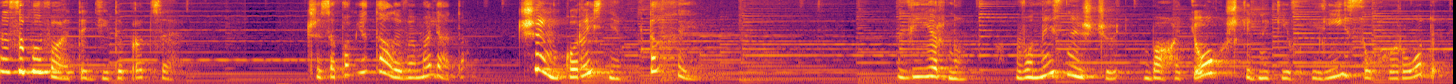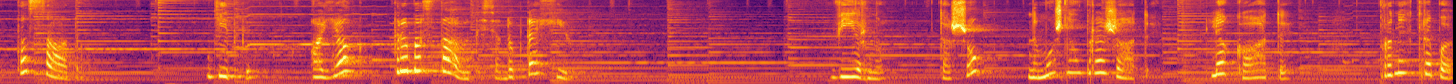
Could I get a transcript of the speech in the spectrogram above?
Не забувайте, діти, про це. Чи запам'ятали ви малята? Чим корисні птахи? Вірно, вони знищують багатьох шкідників лісу, городи та саду. Дітки, а як треба ставитися до птахів? Вірно, пташок не можна ображати, лякати. Про них треба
